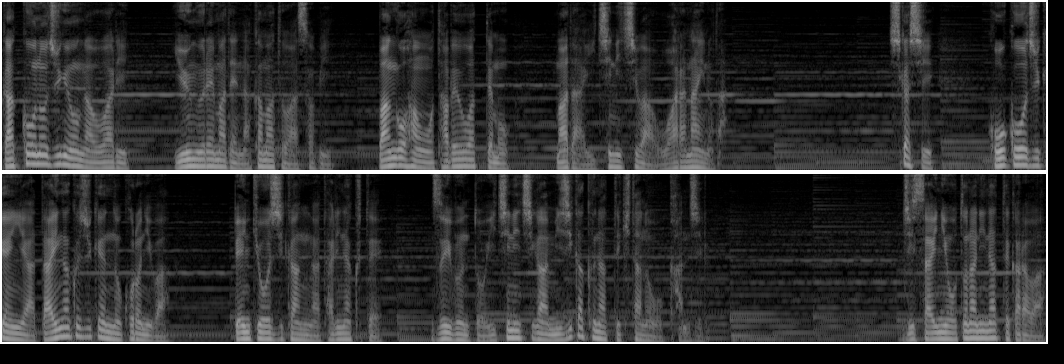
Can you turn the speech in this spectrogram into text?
学校の授業が終わり夕暮れまで仲間と遊び晩ご飯を食べ終わってもまだ一日は終わらないのだ。しかし高校受験や大学受験の頃には勉強時間が足りなくて随分と一日が短くなってきたのを感じる。実際に大人になってからは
